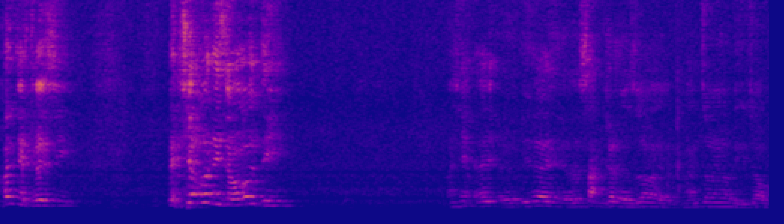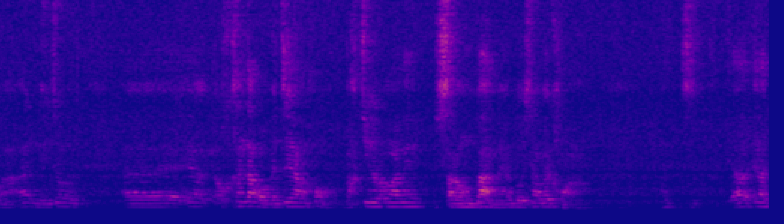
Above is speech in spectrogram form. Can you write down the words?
反正可惜，人家问你什么问题？而且哎，有因为有上课的时候，男众有女众嘛，啊女众，呃要要看到我们这样吼，目睭拢安尼三分半的，无啥要看，要要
